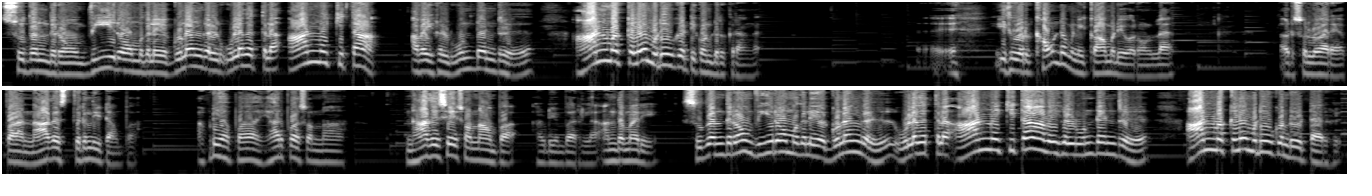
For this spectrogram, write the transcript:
சுதந்திரம் வீரம் முதலிய குணங்கள் உலகத்துல ஆண்மைக்கு தான் அவைகள் உண்டென்று ஆண் மக்களே முடிவு கட்டி கொண்டிருக்கிறாங்க. இது ஒரு கவுண்டமணி காமெடி வரும்ல? அவர் சொல்லுவாரு அப்பா நாதஸ் திருந்திட்டான்ப்பா. அப்படியாப்பா யார்ப்பா சொன்னா? நாதசே சொன்னான்ப்பா அப்படிம்பார்ல. அந்த மாதிரி சுதந்திரம் வீரம் முதலிய குணங்கள் உலகத்துல ஆண்மைக்கு தான் அவைகள் உண்டென்று ஆண் மக்களே முடிவு கொண்டு விட்டார்கள்.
